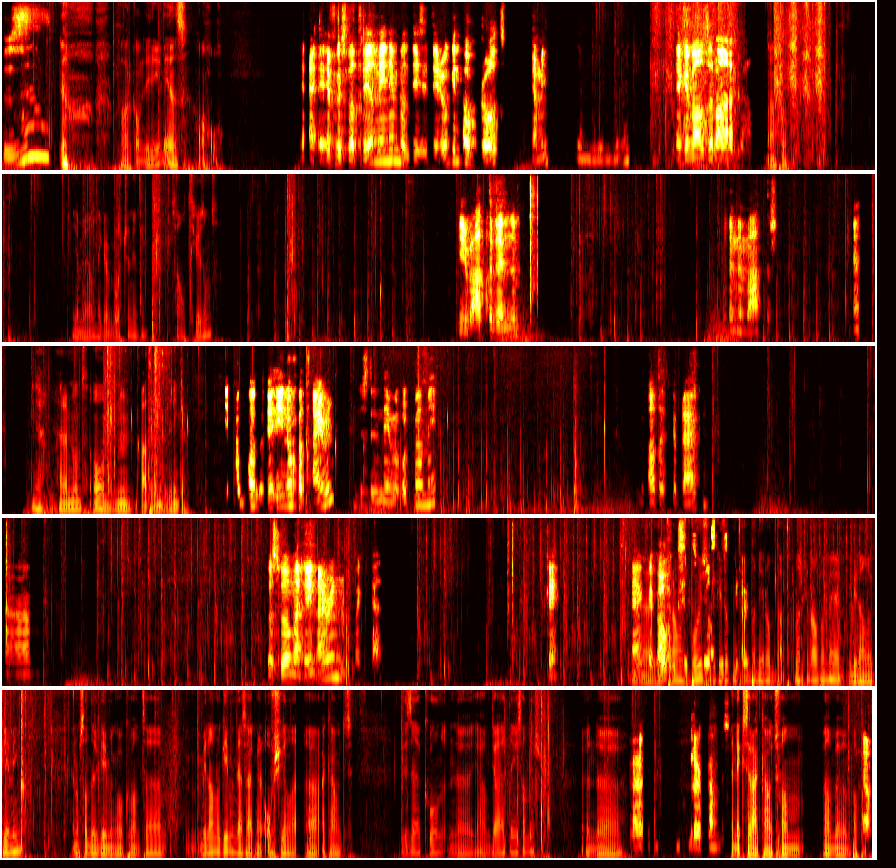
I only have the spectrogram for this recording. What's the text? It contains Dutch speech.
Waar komt die ineens? Oh, Ja, even wat rail meenemen, want die zit hier ook in. Oh, brood. Jammer. Ik heb alles er al uitgehaald. ah, goed. Ja, maar ja, lekker broodje eten. Dat is altijd gezond. Hier water random. En een water. Ja, Remnant. Oh, mm, water om te drinken. Ik heb nog- eh, nog wat iron. Dus die nemen we ook wel mee. Altijd gebruiken. Ehm dat is wel maar één iron. maar ik- ja. Oké. En, oh, ja, ik trouwens, boys, vergeet ook niet te abonneren op dat andere kanaal van mij, Milano Gaming. En op Sander Gaming ook, want eh, Milano Gaming, dat is eigenlijk mijn officiële eh, account. Dit is eigenlijk gewoon een, eh, ja, moet je uitleggen, Sander? Een, druk aan. een extra account van, van mijn papa. Ja.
